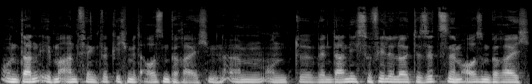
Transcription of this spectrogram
und dann eben anfängt wirklich mit Außenbereichen. Ähm, und äh, wenn da nicht so viele Leute sitzen im Außenbereich,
